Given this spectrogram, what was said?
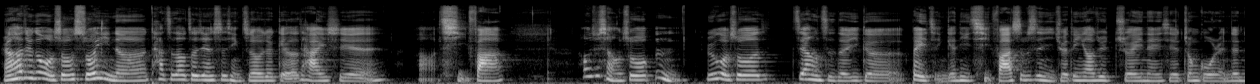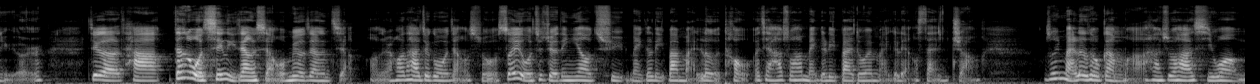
然后他就跟我说，所以呢，他知道这件事情之后，就给了他一些啊启发。然后就想说，嗯，如果说。这样子的一个背景给你启发，是不是你决定要去追那些中国人的女儿？这个他，但是我心里这样想，我没有这样讲啊。然后他就跟我讲说，所以我就决定要去每个礼拜买乐透，而且他说他每个礼拜都会买个两三张。我说你买乐透干嘛？他说他希望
